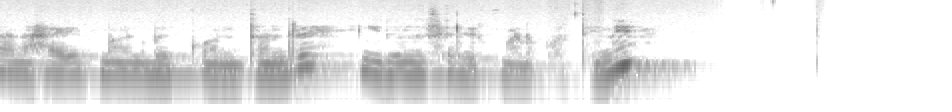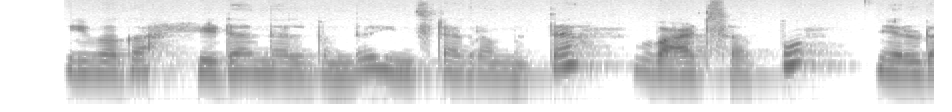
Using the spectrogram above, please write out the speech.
ನಾನು ಹೈಡ್ ಮಾಡಬೇಕು ಅಂತಂದರೆ ಇದನ್ನು ಸೆಲೆಕ್ಟ್ ಮಾಡ್ಕೊತೀನಿ. ಇವಾಗ ಹಿಡನ್ನಲ್ಲಿ ಬಂದರೆ ಇನ್ಸ್ಟಾಗ್ರಾಮ್ ಮತ್ತು ವಾಟ್ಸಪ್ಪು ಎರಡು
